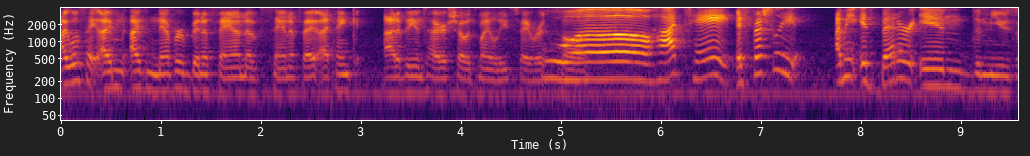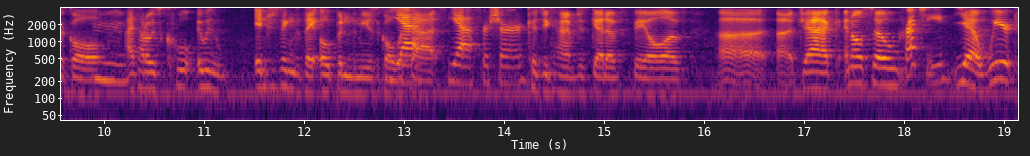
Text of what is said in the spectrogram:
I will say I'm I've never been a fan of Santa Fe. I think out of the entire show, it's my least favorite whoa song. Whoa, hot take Especially, I mean, it's better in the musical. I thought it was cool. It was interesting that they opened the musical yes with that yeah for sure because you kind of just get a feel of uh, uh, Jack and also crutchy Yeah, weird.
